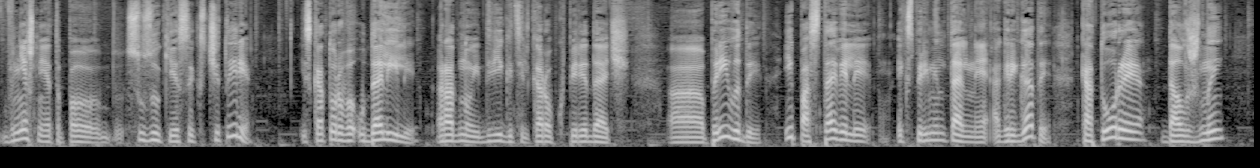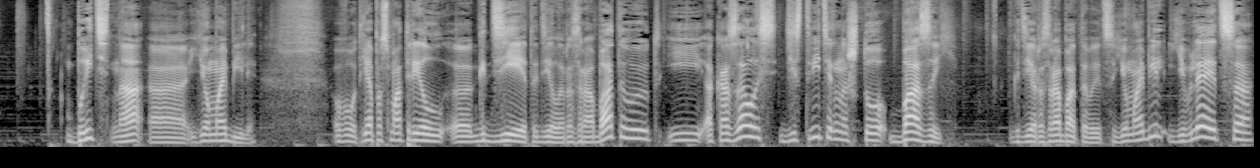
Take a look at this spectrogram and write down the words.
внешне это по Suzuki SX4, из которого удалили родной двигатель, коробку передач, а, приводы и поставили экспериментальные агрегаты, которые должны быть на а, ее мобиле. Вот, я посмотрел, э, где это дело разрабатывают, и оказалось действительно, что базой, где разрабатывается Йомобиль, является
